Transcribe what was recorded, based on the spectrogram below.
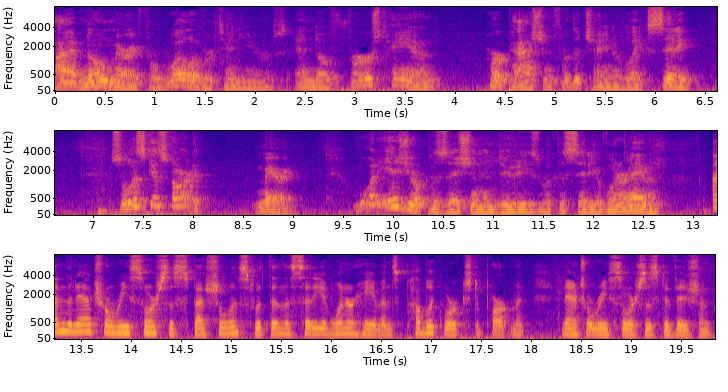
I have known Mary for well over 10 years and know firsthand her passion for the chain of Lake City. So let's get started. Mary, what is your position and duties with the City of Winter Haven? I'm the Natural Resources Specialist within the City of Winter Haven's Public Works Department Natural Resources Division.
